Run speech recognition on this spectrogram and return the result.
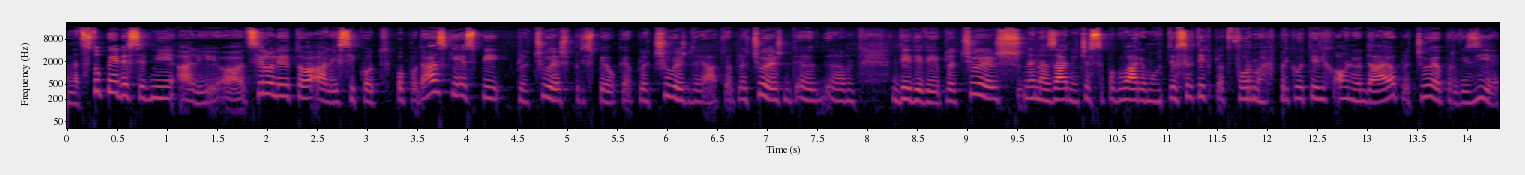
nad 150 dni ali celo leto, ali si kot popodanski SP, plačuješ prispevke, plačuješ dejatve, plačuješ DDV, plačuješ ne na zadnji, če se pogovarjamo o vseh teh platformah, preko katerih oni oddajo, plačujejo provizije.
